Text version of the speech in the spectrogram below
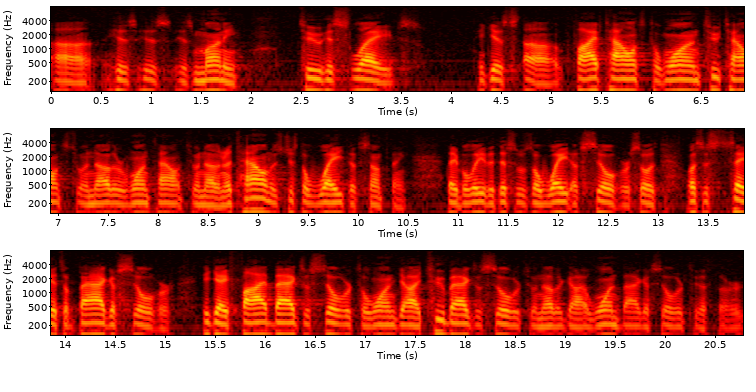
uh, his, his, his money to his slaves. He gives uh, five talents to one, two talents to another, one talent to another. And a talent is just a weight of something. They believe that this was a weight of silver. So let's just say it's a bag of silver. He gave five bags of silver to one guy, two bags of silver to another guy, one bag of silver to a third.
